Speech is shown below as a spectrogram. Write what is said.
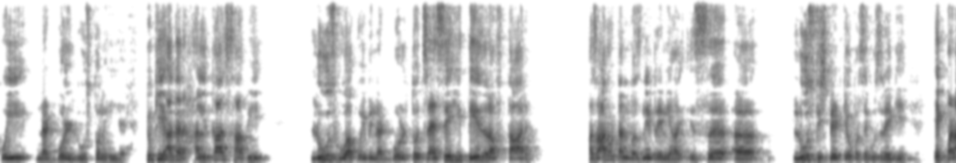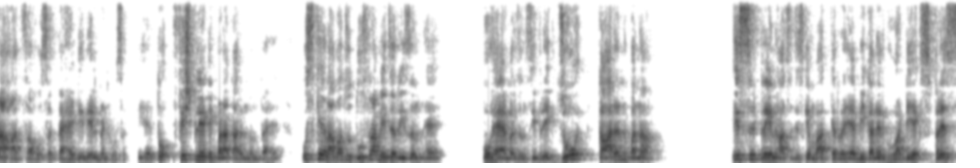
कोई नट बोल्ट लूज तो नहीं है। क्योंकि अगर हल्का सा भी लूज हुआ कोई भी नट बोल्ट तो जैसे ही तेज रफ्तार हज़ारों टन वजनी ट्रेन यहाँ इस लूज फ़िश प्लेट के ऊपर से गुजरेगी, एक बड़ा हादसा हो सकता है डिरेलमेंट हो सकती है। तो फ़िश प्लेट एक बड़ा कारण बनता है। उसके अलावा जो दूसरा मेजर रीजन है, वो है इमरजेंसी ब्रेक जो कारण बना इस ट्रेन हादसे जिसकी हम बात कर रहे हैं, बीकानेर गुवाहाटी एक्सप्रेस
